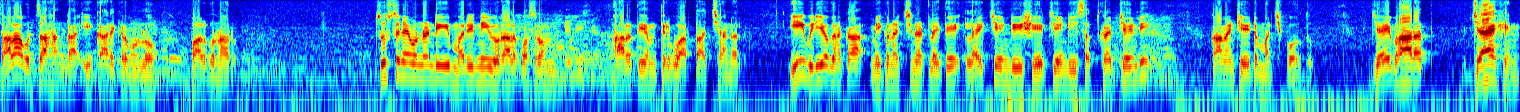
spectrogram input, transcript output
చాలా ఉత్సాహంగా ఈ కార్యక్రమంలో పాల్గొన్నారు. చూస్తూనే ఉండండి మరిన్ని వివరాల కోసం భారతీయం తెలుగు వార్తా ఛానల్. ఈ వీడియో కనుక మీకు నచ్చినట్లయితే లైక్ చేయండి షేర్ చేయండి సబ్స్క్రైబ్ చేయండి. కామెంట్ చేయటం మర్చిపోవద్దు. జై భారత్ జై హింద్.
